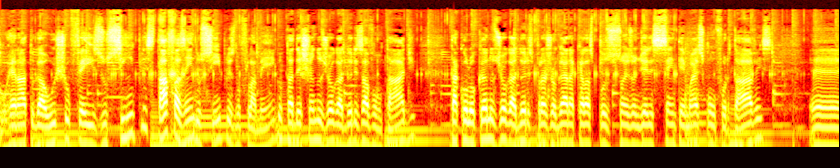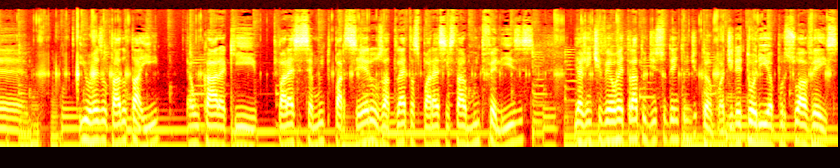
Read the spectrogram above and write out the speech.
o Renato Gaúcho fez o simples, está fazendo o simples no Flamengo, está deixando os jogadores à vontade, está colocando os jogadores para jogar naquelas posições onde eles se sentem mais confortáveis. É... E o resultado tá aí. É um cara que parece ser muito parceiro, os atletas parecem estar muito felizes e a gente vê o retrato disso dentro de campo. A diretoria, por sua vez,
